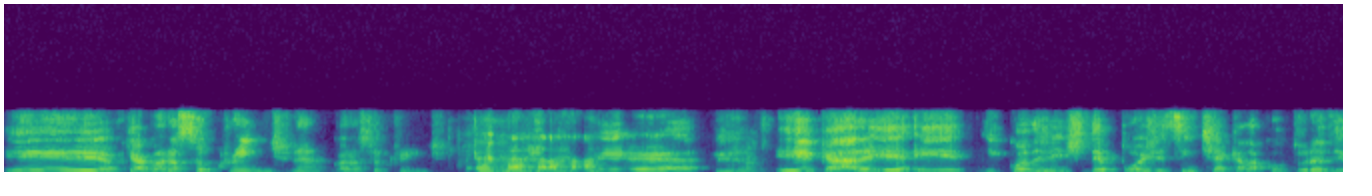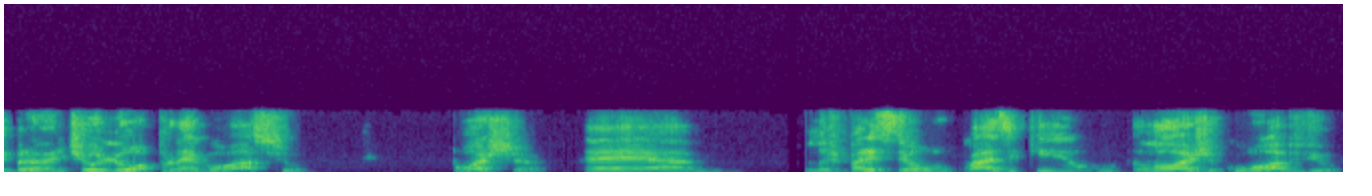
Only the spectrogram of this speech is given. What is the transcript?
E porque agora eu sou cringe, né? Agora eu sou cringe. é, e, cara, e, e, e, quando a gente, depois de sentir aquela cultura vibrante, olhou para o negócio, poxa, é, nos pareceu quase que um, lógico, óbvio,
